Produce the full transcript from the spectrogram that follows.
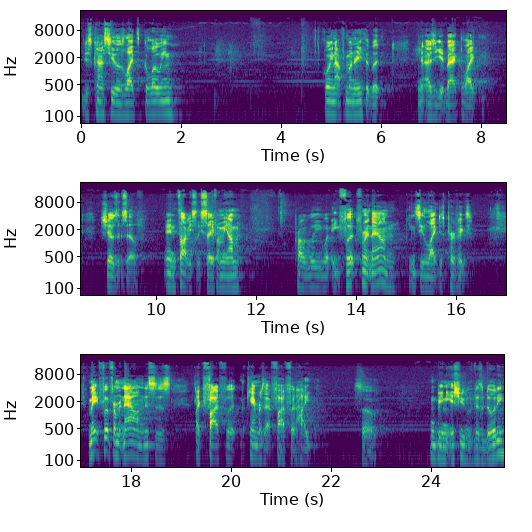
You just kind of see those lights glowing, glowing out from underneath it, but you know, as you get back, the light shows itself. And it's obviously safe. I mean, I'm probably, what, eight foot from it now, and you can see the light just perfect. I'm eight foot from it now, and this is like five foot, the camera's at five foot height. So, won't be any issues with visibility.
